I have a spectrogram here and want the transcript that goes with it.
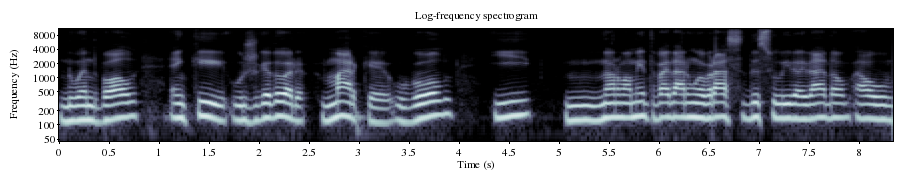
no handball, em que o jogador marca o golo e hum, normalmente vai dar um abraço de solidariedade ao, ao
